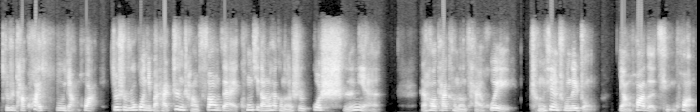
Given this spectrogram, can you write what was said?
就是它快速氧化，就是如果你把它正常放在空气当中，它可能是过十年，然后它可能才会呈现出那种氧化的情况。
